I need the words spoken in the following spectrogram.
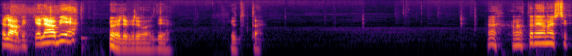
Gel abi. Gel abi. Böyle biri vardı ya. Youtube'da. Heh, anahtara yanaştık.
